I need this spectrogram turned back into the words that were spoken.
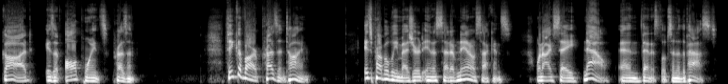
God is at all points present. Think of our present time. It's probably measured in a set of nanoseconds when I say now, and then it slips into the past.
